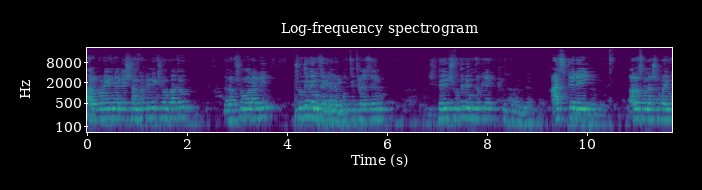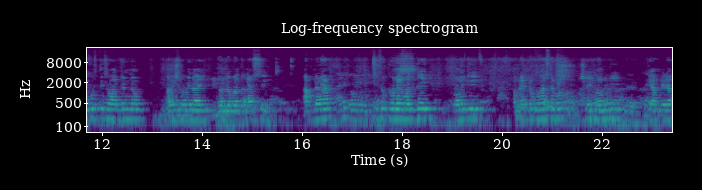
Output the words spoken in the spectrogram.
বারোপুর ইউনিয়নের সাংগঠনিক সম্পাদক জনাব সুমন আলী। সুদীবেন্দু এখানে উপস্থিত হয়েছেন। সেই সুদীবেন্দুকে আজকের এই আলোচনা সভায় উপস্থিত হওয়ার জন্য আমি সবিনয় ধন্যবাদ জানাচ্ছি। আপনারা কিছুক্ষণের মধ্যেই কমিটি, আমরা একটা উপহার দেবো। সেই কমিটিকে আপনারা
